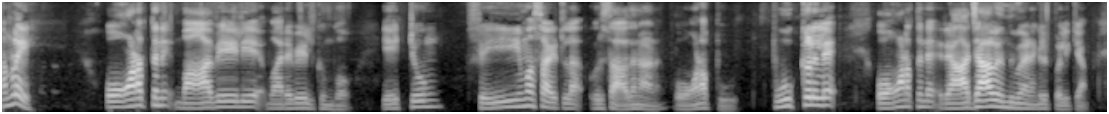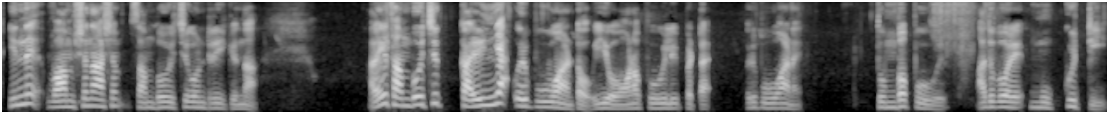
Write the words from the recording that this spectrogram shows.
നമ്മളേ ഓണത്തിന് മാവേലിയെ വരവേൽക്കുമ്പോൾ ഏറ്റവും ഫേമസ് ആയിട്ടുള്ള ഒരു സാധനമാണ് ഓണപ്പൂ. പൂക്കളിലെ ഓണത്തിന്റെ രാജാവ് എന്ന് വേണമെങ്കിൽ വിളിക്കാം. ഇന്ന് വംശനാശം സംഭവിച്ചു കൊണ്ടിരിക്കുന്ന അല്ലെങ്കിൽ സംഭവിച്ച് കഴിഞ്ഞ ഒരു പൂവാണ് കേട്ടോ ഈ ഓണപ്പൂവിൽ പെട്ട ഒരു പൂവാണ് തുമ്പപ്പൂവ് അതുപോലെ മുക്കുറ്റി.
